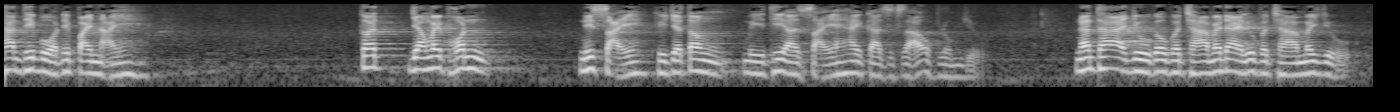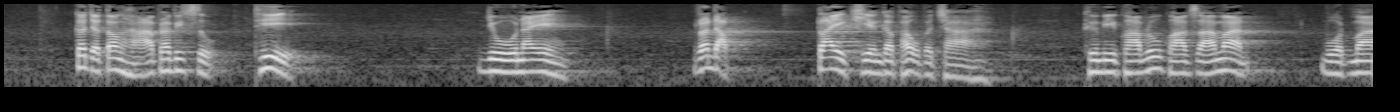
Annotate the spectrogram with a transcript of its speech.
ท่านที่บวชนี่ไปไหน ก็ยังไม่พ้นนิสัยคือจะต้องมีที่อาศัยให้การศึกษาอบรมอยู่ นั้นถ้าอยู่กับอุปชาไม่ได้หรืออุปชาไม่อยู่ ก็จะต้องหาพระภิกษุที่อยู่ในระดับใกล้เคียงกับพระอุปชา คือมีความรู้ความสามารถบวชมา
